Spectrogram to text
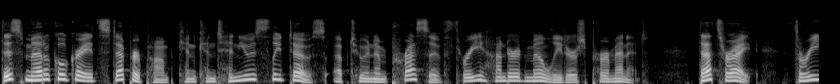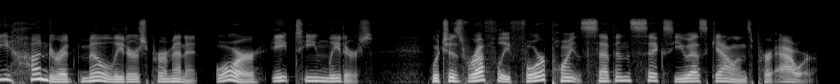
This medical grade stepper pump can continuously dose up to an impressive 300 milliliters per minute. That's right, 300 milliliters per minute, or 18 liters, which is roughly 4.76 US gallons per hour.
